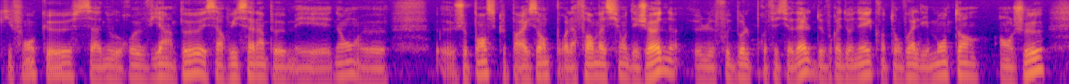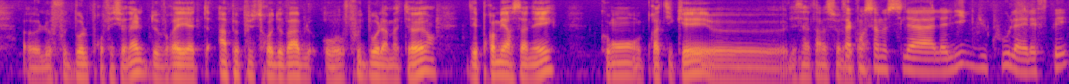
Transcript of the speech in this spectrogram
qui font que ça nous revient un peu et ça ruisselle un peu. Mais non, je pense que par exemple pour la formation des jeunes, le football professionnel devrait donner, quand on voit les montants en jeu, le football professionnel devrait être un peu plus redevable au football amateur des premières années qu'ont pratiqué les internationaux. Ça concerne aussi la, la, Ligue, du coup, la LFP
